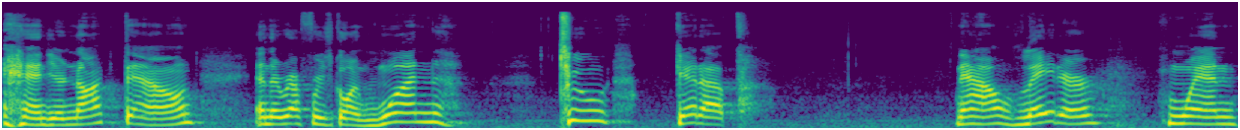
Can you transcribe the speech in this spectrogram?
and you're knocked down, and the referee's going, one, two, get up. Now, later, when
